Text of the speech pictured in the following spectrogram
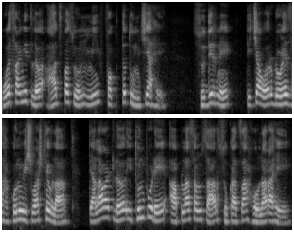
व सांगितलं आजपासून मी फक्त तुमची आहे. सुधीरने तिच्यावर डोळे झाकून विश्वास ठेवला. त्याला वाटलं इथून पुढे आपला संसार सुखाचा होणार आहे.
